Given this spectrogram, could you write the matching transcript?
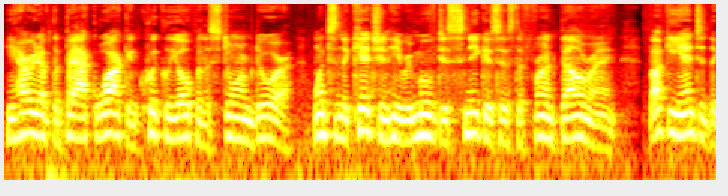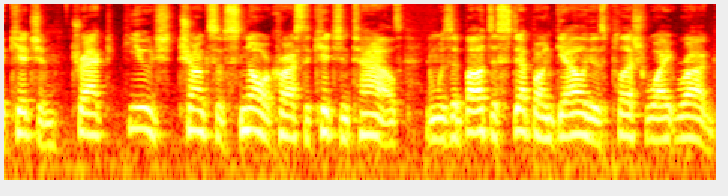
He hurried up the back walk and quickly opened the storm door. Once in the kitchen, he removed his sneakers as the front bell rang. Bucky entered the kitchen, tracked huge chunks of snow across the kitchen tiles, and was about to step on Gallagher's plush white rug.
